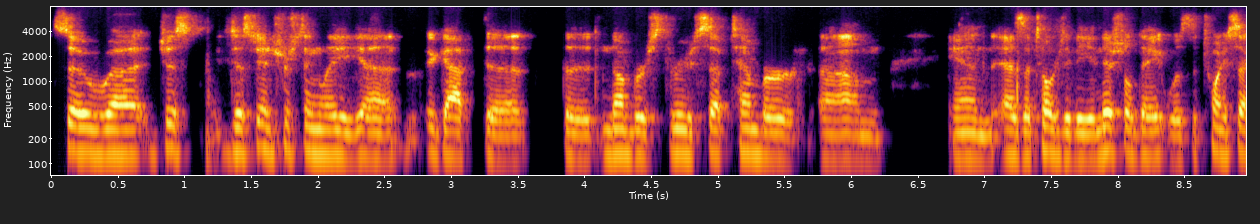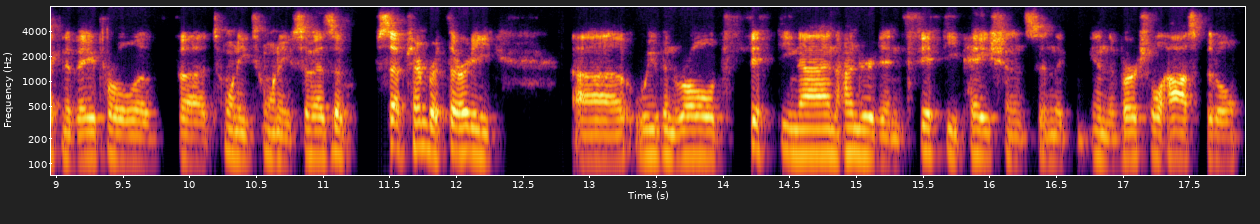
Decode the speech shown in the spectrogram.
So uh, just just interestingly, uh, it got the the numbers through September. Um, and as I told you, the initial date was the 22nd of April of uh, 2020. So as of September 30, uh, we've enrolled 5,950 patients in the in the virtual hospital.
